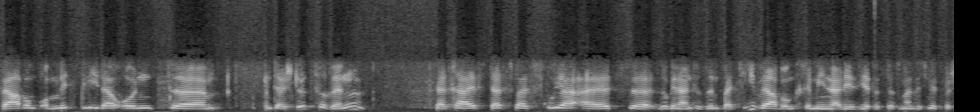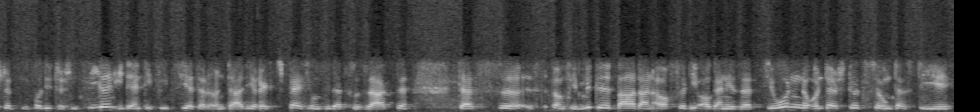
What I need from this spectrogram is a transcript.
Werbung um Mitglieder und äh, Unterstützerinnen. Das heißt, das, was früher als äh, sogenannte Sympathiewerbung kriminalisiert ist, dass man sich mit bestimmten politischen Zielen identifiziert hat und da die Rechtsprechung wieder zu sagte, das äh, ist irgendwie mittelbar dann auch für die Organisationen eine Unterstützung, dass die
